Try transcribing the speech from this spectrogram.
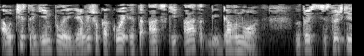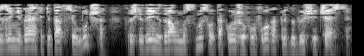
А вот чисто геймплей, я вижу, какой это адский ад говно. Ну, то есть, с точки зрения графики, да, все лучше. С точки зрения здравого смысла, такое же фуфло, как предыдущие части.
